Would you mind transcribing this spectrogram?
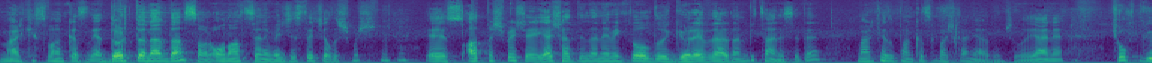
Merkez Bankası'nda yani 4 dönemden sonra 16 sene mecliste çalışmış. e, 65 yaş haddinden emekli olduğu görevlerden bir tanesi de Merkez Bankası Başkan Yardımcılığı. Yani çok e,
